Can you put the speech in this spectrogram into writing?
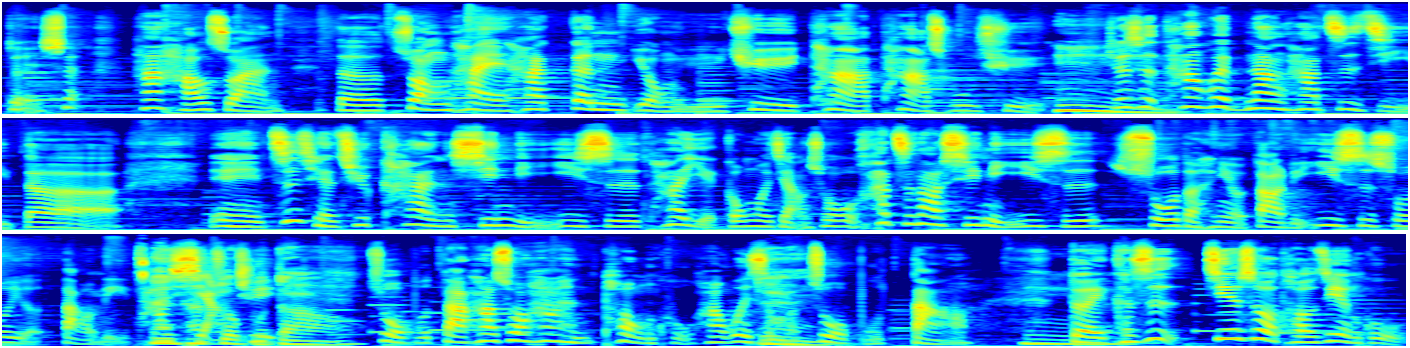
对，是他好转。的状态，他更勇于去踏踏出去，嗯，就是他会让他自己的，嗯，之前去看心理医师，他也跟我讲说，他知道心理医师说的很有道理，医师说有道理，他想去做不到，做不到，他说他很痛苦，他为什么做不到？对，对，可是接受头建股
